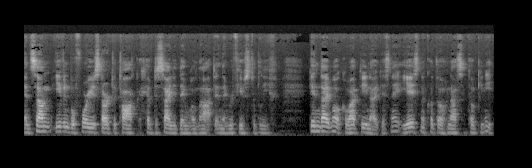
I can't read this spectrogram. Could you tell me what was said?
and some, even before you start to talk, have decided they will not, and they refuse to believe. 現代も変わっていないですね。イエスのことを話すときに、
